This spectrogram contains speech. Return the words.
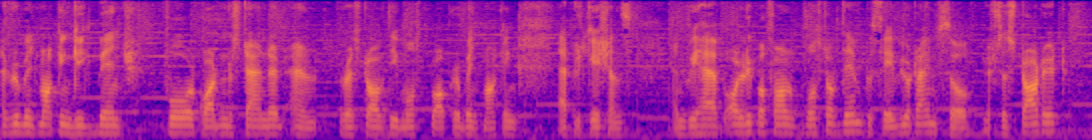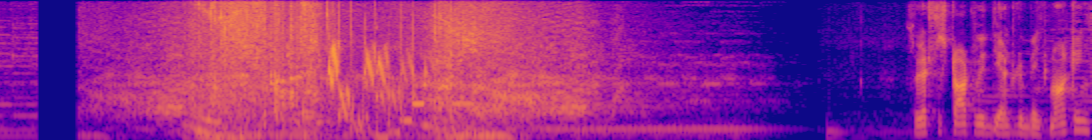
Azure Benchmarking Geekbench 4 Quadrant Standard and rest of the most popular benchmarking applications. And we have already performed most of them to save your time. So let's just start it. So let's start with the AnTuTu benchmarking.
